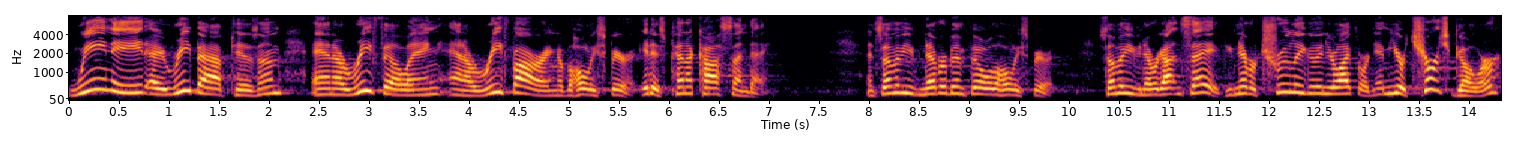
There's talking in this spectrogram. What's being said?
We need a rebaptism and a refilling and a refiring of the Holy Spirit. It is Pentecost Sunday. And some of you have never been filled with the Holy Spirit. Some of you have never gotten saved. You've never truly given your life, Lord. I mean, you're a church goer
